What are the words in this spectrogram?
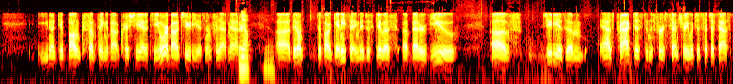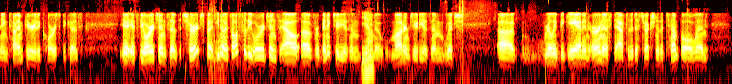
you know debunk something about Christianity or about Judaism for that matter. Yeah. yeah. Uh, they don't debunk anything. They just give us a better view of Judaism as practiced in the first century, which is such a fascinating time period, of course, because it's the origins of the church, but you know it's also the origins out of rabbinic Judaism, yeah. you know, modern Judaism, which uh, really began in earnest after the destruction of the temple, when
